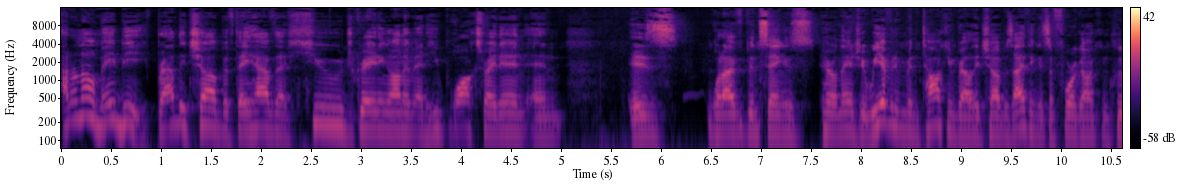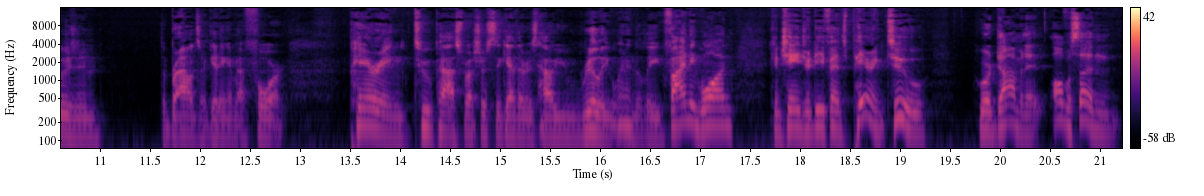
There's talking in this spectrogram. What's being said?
I don't know, maybe Bradley Chubb if they have that huge grading on him and he walks right in and is what I've been saying is Harold Landry. We haven't even been talking Bradley Chubb as I think it's a foregone conclusion the Browns are getting him at four. Pairing two pass rushers together is how you really win in the league. Finding one can change your defense. Pairing two who are dominant, all of a sudden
